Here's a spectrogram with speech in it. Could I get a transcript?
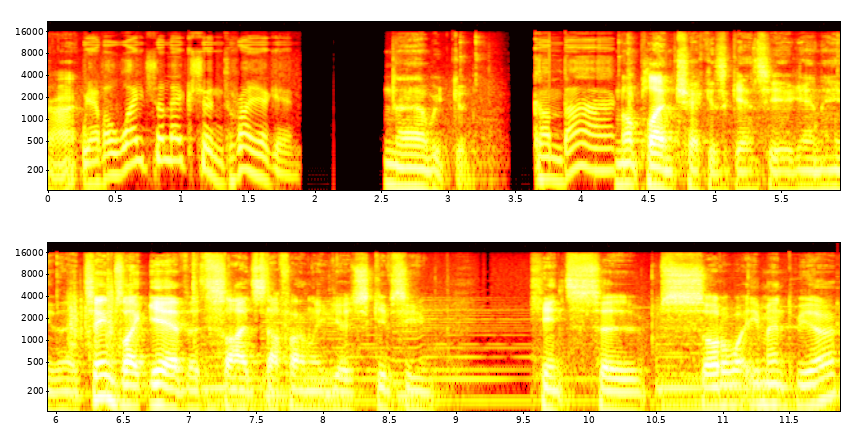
Right. We have a wide selection. Try again. No, we're good. Come back. Not playing checkers against you again either. It seems like, yeah, the side stuff only just gives you hints to sort of what you're meant to be doing.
